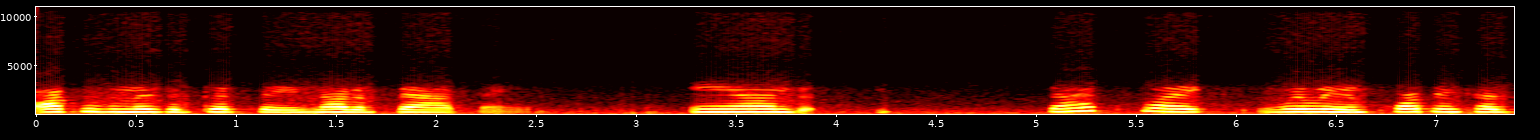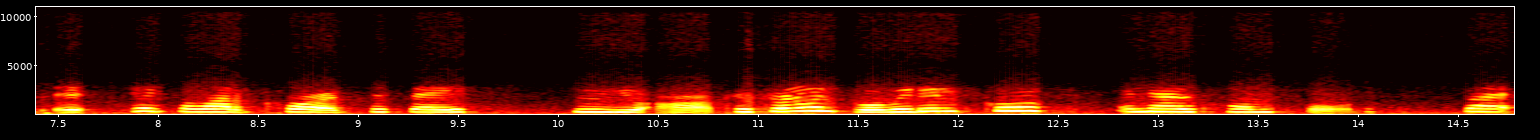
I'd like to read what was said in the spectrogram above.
autism is a good thing, not a bad thing. And that's like really important because it takes a lot of courage to say who you are. Because Jordan was bullied in school and now he's homeschooled. But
